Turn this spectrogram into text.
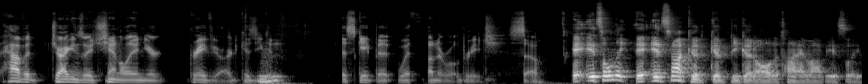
have a Dragon's Rage Channeler in your graveyard because you can escape it with Underworld Breach. So It's only it's not good good be good all the time, obviously,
